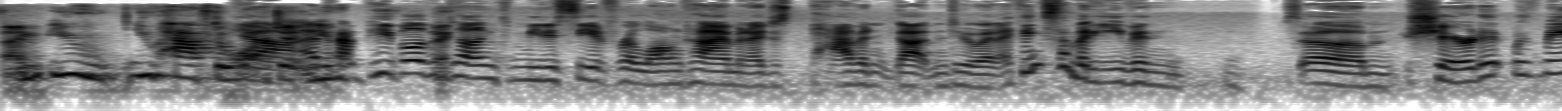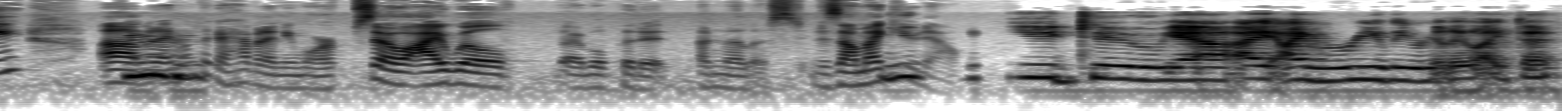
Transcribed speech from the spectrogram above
time. You you have to watch yeah, it. You have people have been telling me to see it for a long time, and I just haven't gotten to it. I think somebody even um, shared it with me, uh, but Mm-hmm. I don't think I have it anymore. So I will. I will put it on my list. It is on my queue you, now. you do, yeah. I, I really, really liked it.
